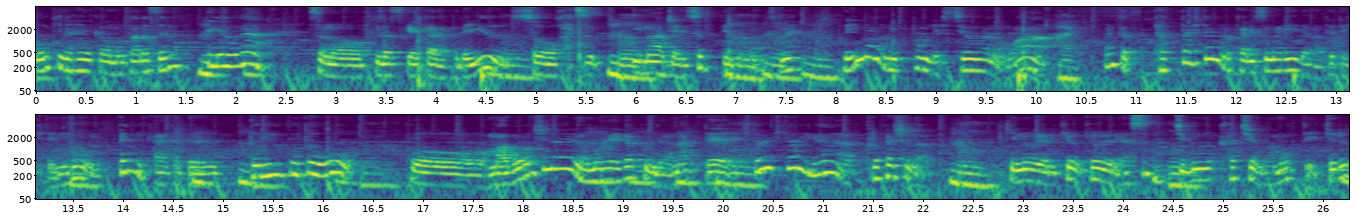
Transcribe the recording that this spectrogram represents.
大きな変化をもたらせるっていうのが、その複雑系科学でいう創発、イマージェンスっていうことなんですね。で今の日本で必要なのは、はい。なんかたった一人のカリスマリーダーが出てきて日本をいっぺんに変えてくれるということをこう幻のように思い描くんではなくて、一人一人がプロフェッショナル、昨日より今日今日より明日、自分の価値を守っていける、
